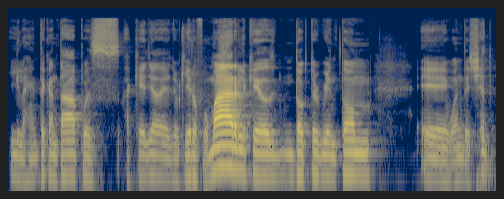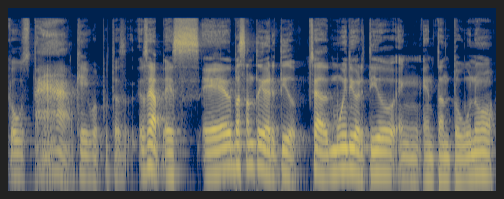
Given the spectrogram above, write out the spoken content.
y la gente cantaba pues aquella de Yo quiero fumar, quedó Dr. Green Thumb eh, when the shit goes down. Ok, putas. O sea, es, es bastante divertido. O sea, es muy divertido en, en tanto uno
